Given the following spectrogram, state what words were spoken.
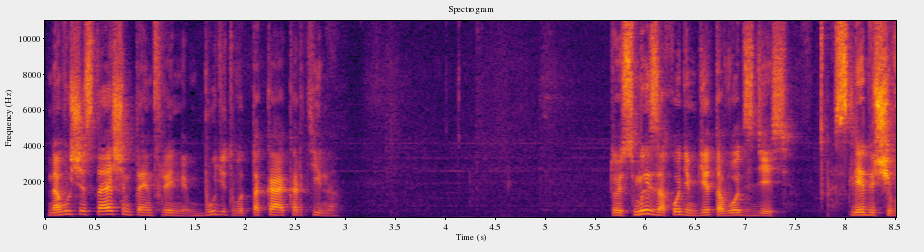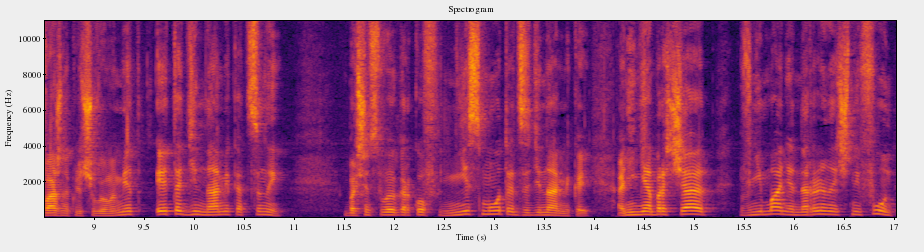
на вышестоящем таймфрейме будет вот такая картина. То есть мы заходим где-то вот здесь. Следующий важный ключевой момент – это динамика цены большинство игроков не смотрят за динамикой, они не обращают внимания на рыночный фон.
